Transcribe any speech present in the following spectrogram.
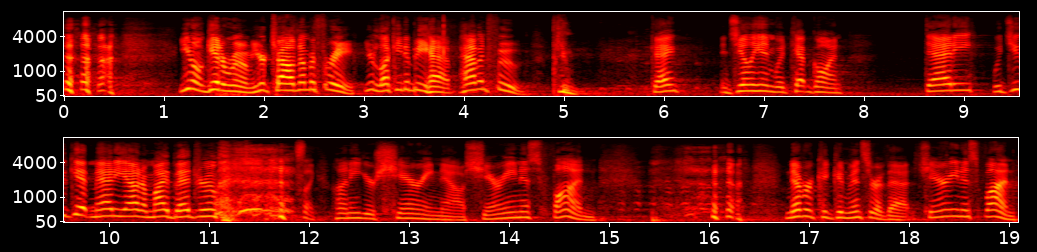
you don't get a room. You're child number three. You're lucky to be have, having food. Okay? And Jillian would kept going, Daddy, would you get Maddie out of my bedroom? it's like, honey, you're sharing now. Sharing is fun. Never could convince her of that. Sharing is fun.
